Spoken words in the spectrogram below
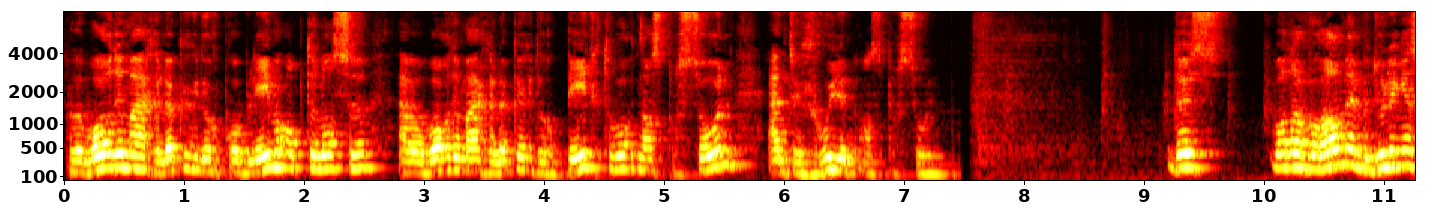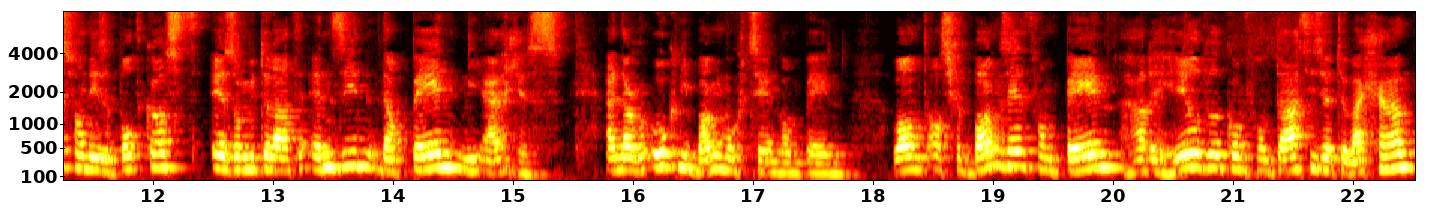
we worden maar gelukkig door problemen op te lossen. En we worden maar gelukkig door beter te worden als persoon en te groeien als persoon. Dus wat er vooral mijn bedoeling is van deze podcast, is om u te laten inzien dat pijn niet erg is. En dat je ook niet bang mocht zijn van pijn. Want als je bang bent van pijn, hadden heel veel confrontaties uit de weg gaan,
